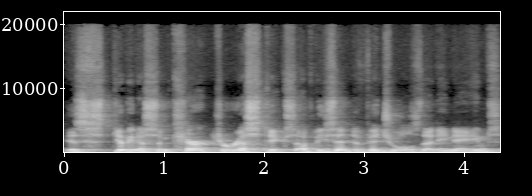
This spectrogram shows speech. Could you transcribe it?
is giving us some characteristics of these individuals that he names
